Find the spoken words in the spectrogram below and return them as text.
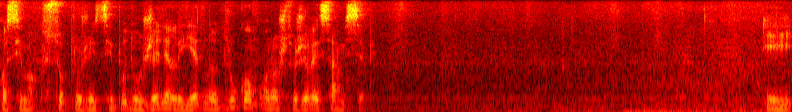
osim ako supružnici budu željeli jedno drugom ono što žele sami sebi. I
